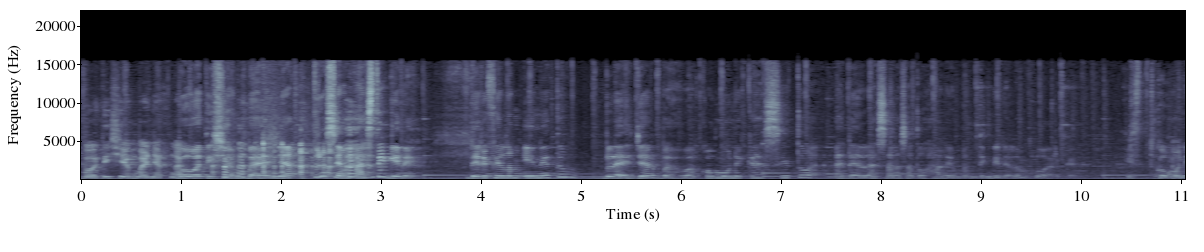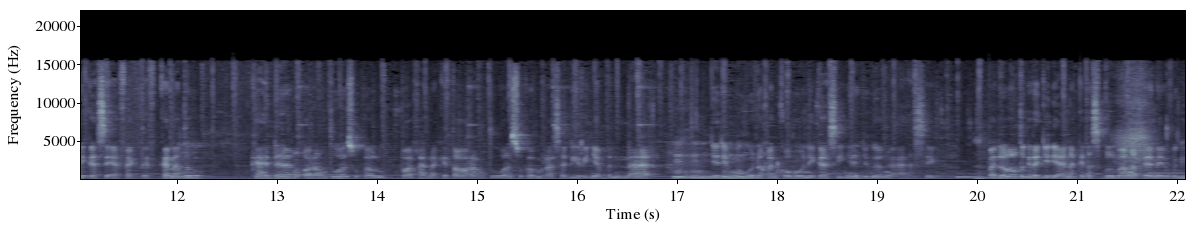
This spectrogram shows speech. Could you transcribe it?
bawa tisu yang banyak nggak? Bawa tisu yang banyak. Terus yang pasti gini dari film ini tuh belajar bahwa komunikasi tuh adalah salah satu hal yang penting di dalam keluarga. Gitu. komunikasi efektif. Karena tuh kadang orang tua suka lupa karena kita orang tua suka merasa dirinya benar. Mm-mm. jadi menggunakan komunikasinya juga nggak asik. Padahal waktu kita jadi anak kita sebel banget kan ya begitu.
